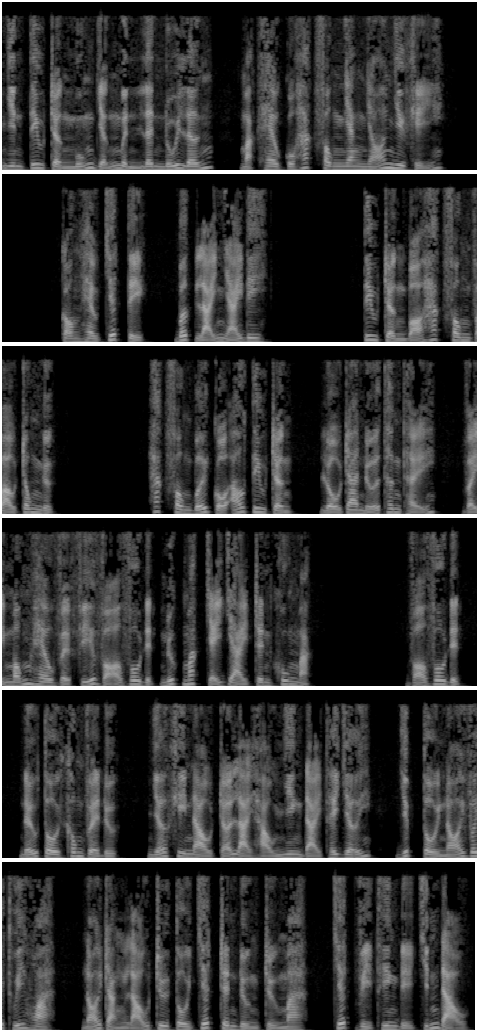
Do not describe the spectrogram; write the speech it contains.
Nhìn Tiêu Trần muốn dẫn mình lên núi lớn, mặt heo của Hắc Phong nhăn nhó như khỉ. Con heo chết tiệt, bớt lải nhải đi. Tiêu Trần bỏ Hắc Phong vào trong ngực. Hắc Phong bới cổ áo Tiêu Trần, lộ ra nửa thân thể, vẫy móng heo về phía võ vô địch nước mắt chảy dài trên khuôn mặt. Võ vô địch, nếu tôi không về được, nhớ khi nào trở lại hạo nhiên đại thế giới, giúp tôi nói với Thúy Hoa, nói rằng lão trư tôi chết trên đường trừ ma, chết vì thiên địa chính đạo,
